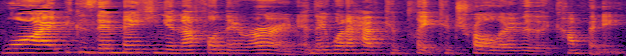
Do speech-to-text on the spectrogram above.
Why? Because they're making enough on their own and they want to have complete control over the company.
